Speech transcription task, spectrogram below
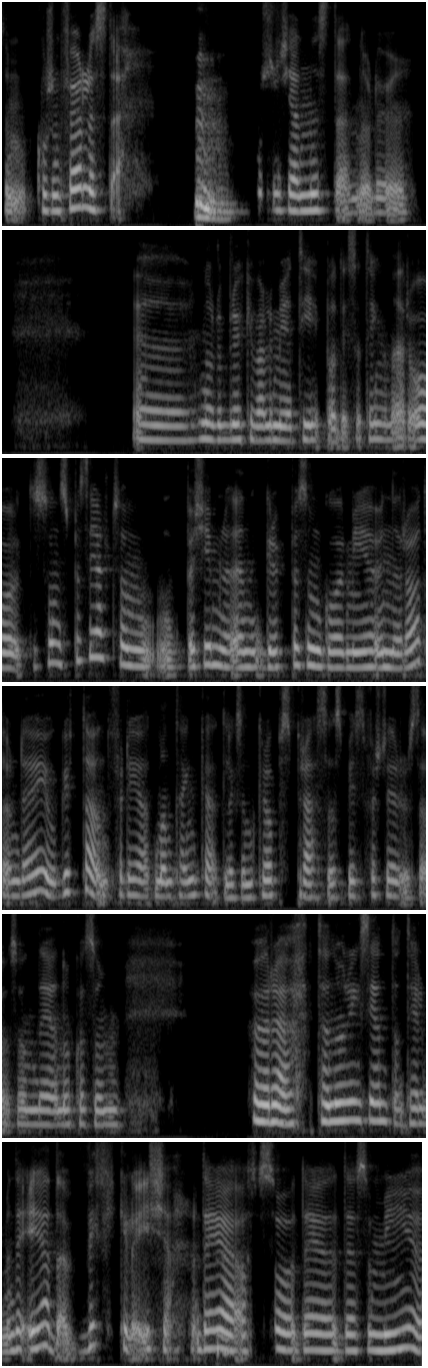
som, Hvordan føles det? Mm. Hvordan kjennes det når du eh, når du bruker veldig mye tid på disse tingene her. Og sånn spesielt som bekymrer en gruppe som går mye under radaren, det er jo guttene. Fordi at man tenker at liksom kroppspress og spiseforstyrrelser og sånn, det er noe som hører tenåringsjentene til, men det er det virkelig ikke. Det er, altså, så, det, det er så mye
